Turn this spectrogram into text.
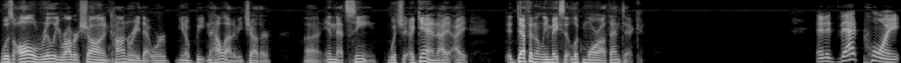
was all really Robert Shaw and Connery that were, you know, beating the hell out of each other, uh, in that scene, which again, I, I, it definitely makes it look more authentic. And at that point,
